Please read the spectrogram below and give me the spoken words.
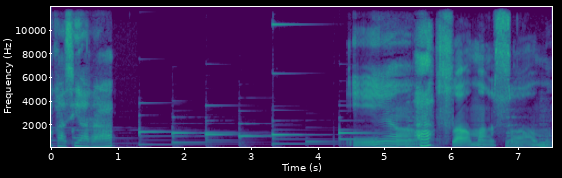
Makasih ya, Ra. Iya, Hah? sama-sama.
